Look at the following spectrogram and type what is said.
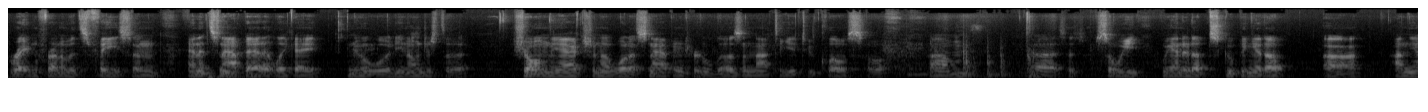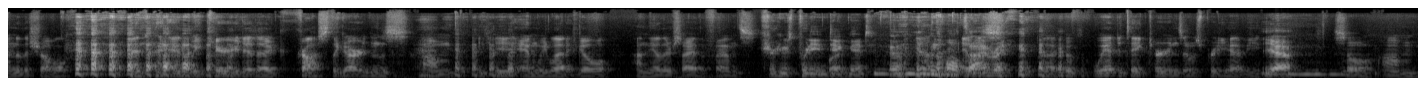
right in front of its face and, and it snapped at it like I knew it would, you know, just to show them the action of what a snapping turtle does and not to get too close. So, um, uh, so, so we, we ended up scooping it up uh, on the end of the shovel and, and we carried it across the gardens um, and we let it go on the other side of the fence. sure, he was pretty indignant Yeah, the whole time, was- right? uh, we had to take turns. It was pretty heavy. yeah. So, um,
